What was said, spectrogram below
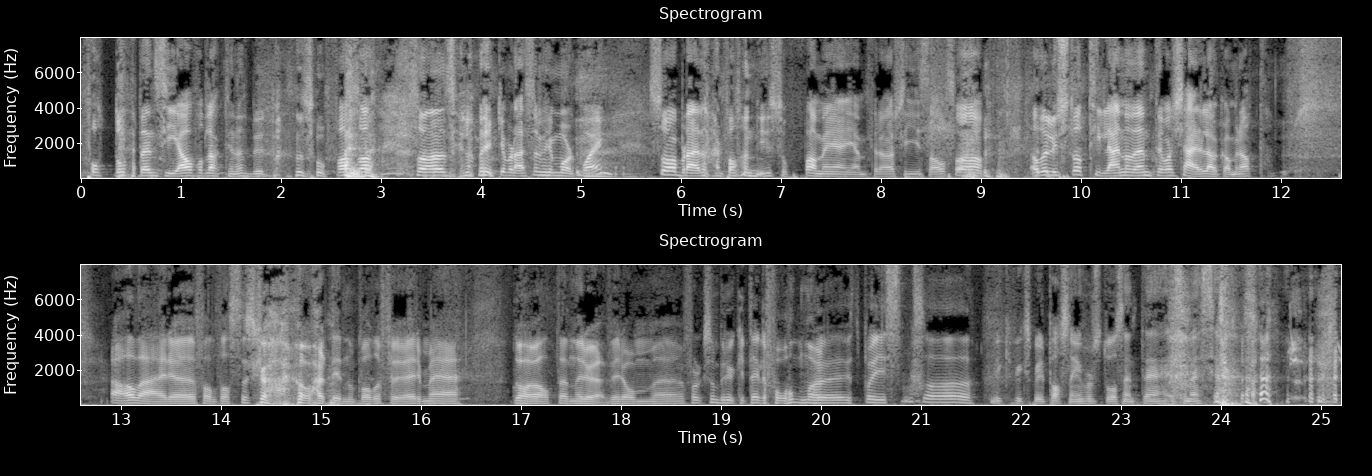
fått opp den sida og fått lagt inn et bud på en sofa. Så, så selv om det ikke blei så mye målpoeng, så blei det i hvert fall en ny sofa med hjem fra skisal. Så jeg hadde lyst til å tilegne den til vår kjære lagkamerat. Ja, det er eh, fantastisk. Vi har jo vært inne på det før med Du har jo hatt en røver om eh, folk som bruker telefonen når- ute på isen, så Vi ikke fikk spilt pasninger for å stå og sendte SMS. Ja.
